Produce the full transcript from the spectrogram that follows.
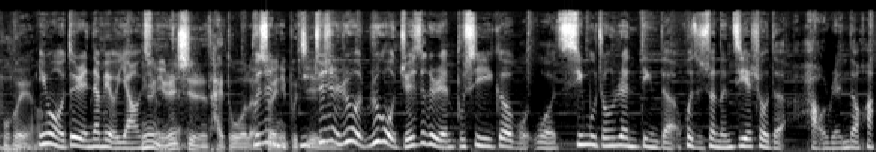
不会啊，因为我对人家没有要求。因为你认识的人太多了，所以你不介意。就是如果如果我觉得这个人不是一个我我心目中认定的或者说能接受的好人的话，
